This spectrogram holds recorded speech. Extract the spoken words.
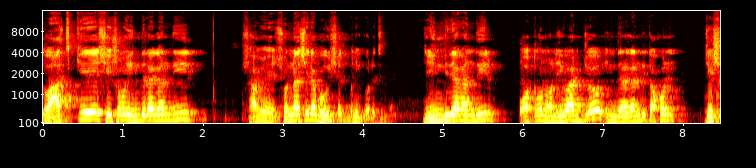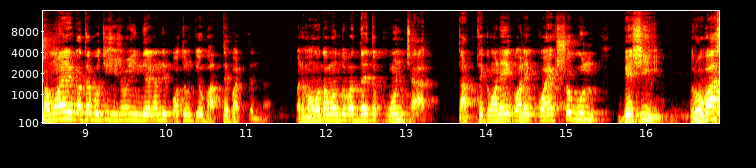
তো আজকে সেই সময় ইন্দিরা গান্ধীর সামনে সন্ন্যাসীরা ভবিষ্যৎবাণী করেছিলেন যে ইন্দিরা গান্ধীর পতন অনিবার্য, ইন্দিরা গান্ধী তখন যে সময়ের কথা বলছি সেই সময় ইন্দিরা গান্ধীর পতন কেউ ভাবতে পারতেন না। মানে মমতা বন্দ্যোপাধ্যায় তো কোন ছাড় তার থেকে অনেক অনেক কয়েকশো গুণ বেশি রোবাস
